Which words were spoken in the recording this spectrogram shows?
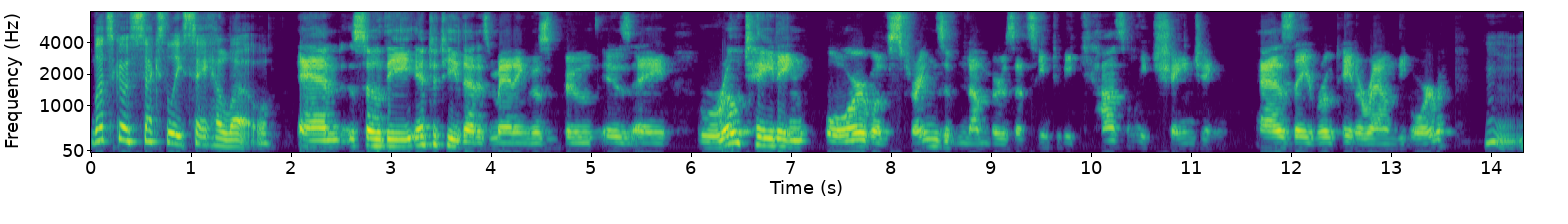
Let's go sexily say hello. And so the entity that is manning this booth is a rotating orb of strings of numbers that seem to be constantly changing as they rotate around the orb. Hmm.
